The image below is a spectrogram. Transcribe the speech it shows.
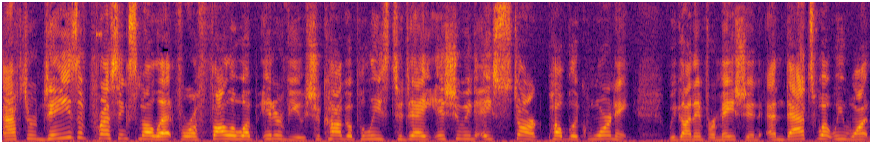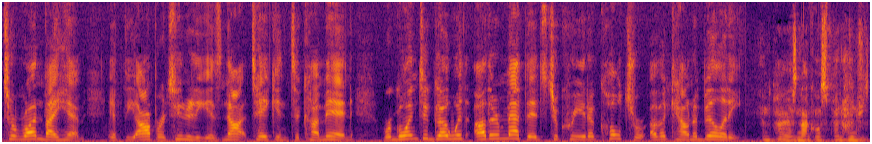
After days of pressing Smollett for a follow up interview, Chicago police today issuing a stark public warning. We got information, and that's what we want to run by him. If the opportunity is not taken to come in, we're going to go with other methods to create a culture of accountability. Empire's not going to spend hundreds.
